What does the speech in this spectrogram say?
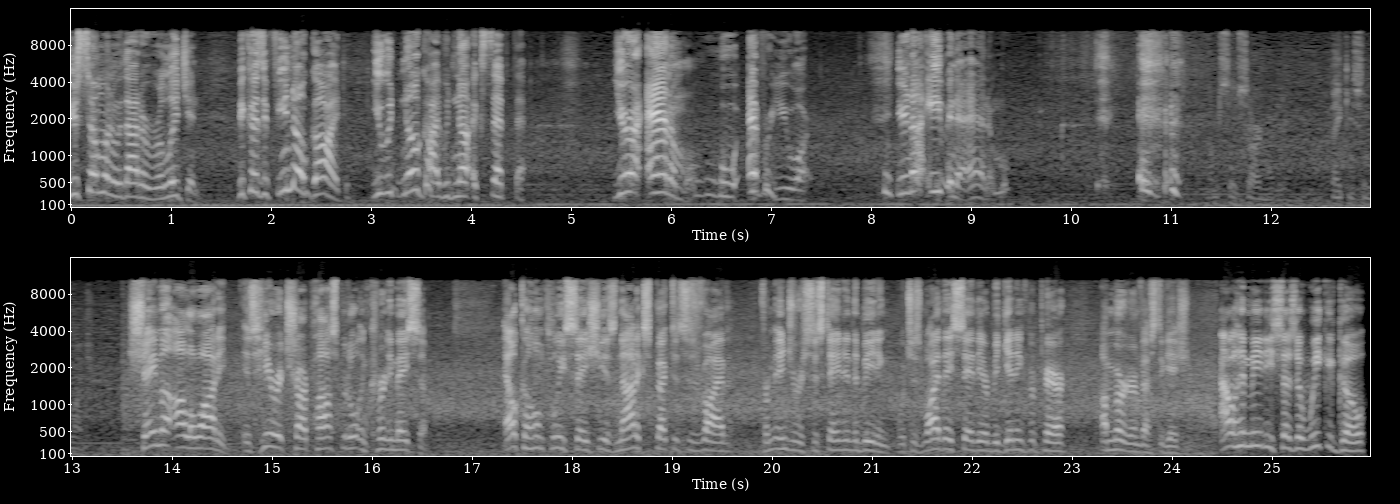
You're someone without a religion. Because if you know God, you would know God would not accept that. You're an animal, whoever you are. You're not even an animal. I'm so sorry, my dear. Thank you so much. Shaima Alawadi is here at Sharp Hospital in Kearny Mesa. El Cajon police say she is not expected to survive from injuries sustained in the beating, which is why they say they are beginning to prepare a murder investigation. Al Hamidi says a week ago,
